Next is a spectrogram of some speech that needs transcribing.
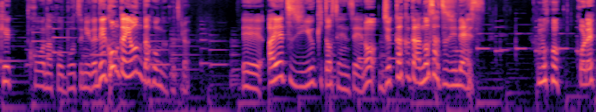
結構なこう没入が。で今回読んだ本がこちら。えー、綾辻ゆきと先生の十角館の殺人です。もうこれ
